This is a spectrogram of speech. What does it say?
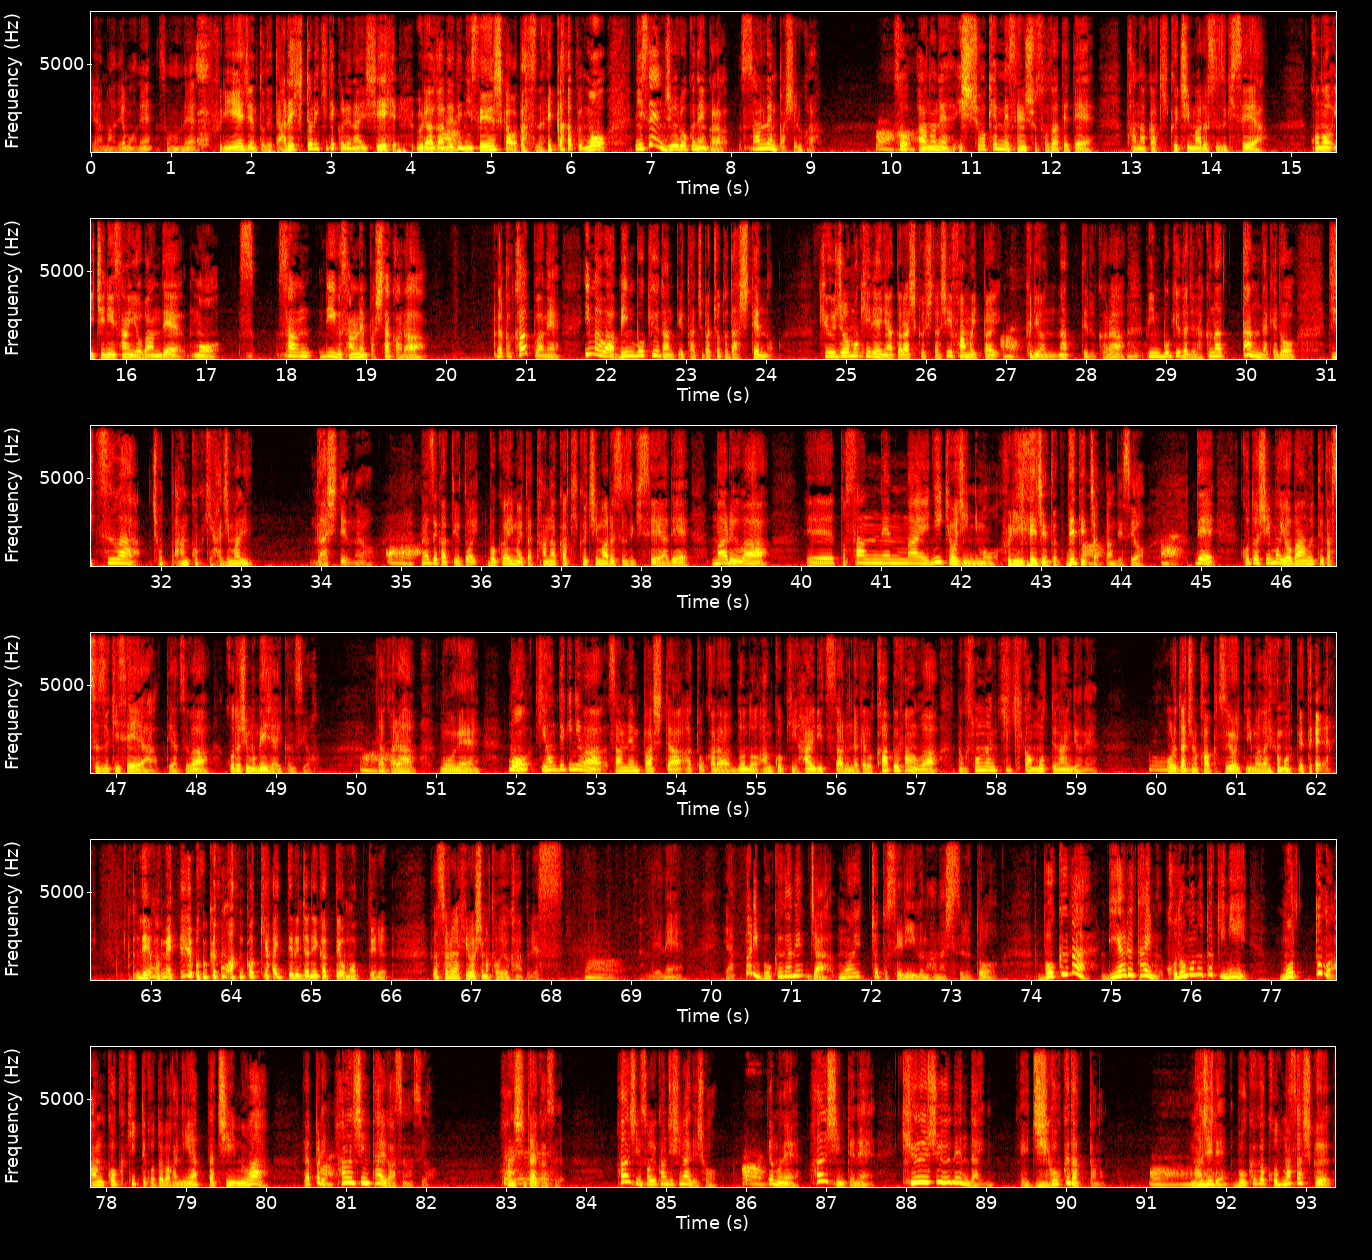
いや、まあでもね、そのね、フリーエージェントで誰一人来てくれないし、裏金で2000円しか渡せないカープも、2016年から3連覇してるから。そう、あのね、一生懸命選手育てて、田中、菊池、丸、鈴木誠也、この1、2、3、4番でもう、3、リーグ3連覇したから、だからカープはね、今は貧乏球団っていう立場ちょっと出してんの。球場も綺麗に新しくしたし、ファンもいっぱい来るようになってるから、貧乏球団じゃなくなったんだけど、実はちょっと暗黒期始まり出してんのよ。なぜかっていうと、僕が今言った田中、菊池、丸、鈴木誠也で、丸は、えっ、と、3年前に巨人にもフリーエージェントで出てっちゃったんですよ。で、今年も4番打ってた鈴木誠也ってやつは、今年もメジャー行くんですよ。だから、もうね、もう基本的には3連覇した後からどんどん暗黒期に入りつつあるんだけど、カープファンはなんかそんなに危機感持ってないんだよね。俺たちのカープ強いって未だに思ってて。でもね、僕はもう暗黒期入ってるんじゃねえかって思ってる。それが広島東洋カープです。でね、やっぱり僕がね、じゃあもうちょっとセリーグの話すると、僕がリアルタイム、子供の時に最も暗黒期って言葉が似合ったチームは、やっぱり阪神タイガースなんですよ。阪神タイガース。阪神そういう感じしないでしょ？でもね、阪神ってね、90年代ね、地獄だったの。マジで。僕がこまさしく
